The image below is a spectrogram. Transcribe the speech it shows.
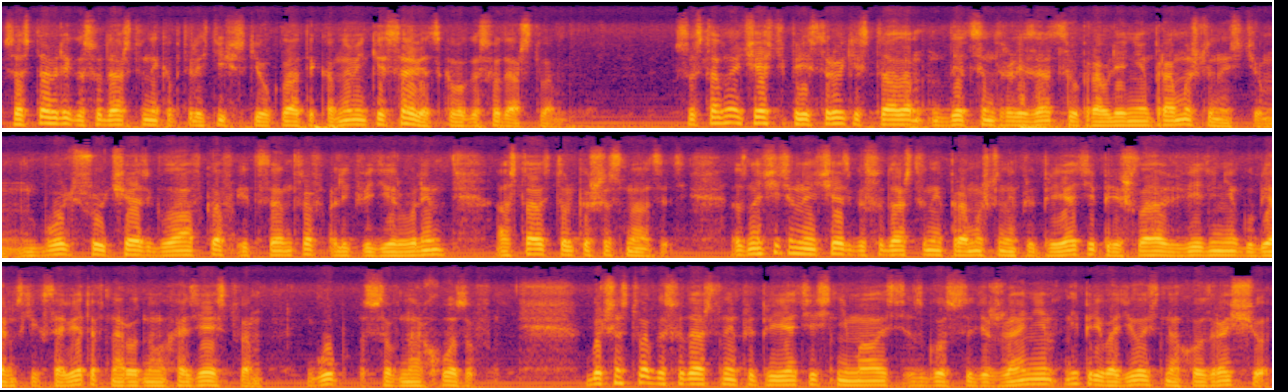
составили государственный капиталистический уклад экономики советского государства. Составной частью перестройки стала децентрализация управления промышленностью. Большую часть главков и центров ликвидировали, осталось только 16. Значительная часть государственных промышленных предприятий перешла в ведение губернских советов народного хозяйства, губ совнархозов. Большинство государственных предприятий снималось с госсодержания и переводилось на хозрасчет.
